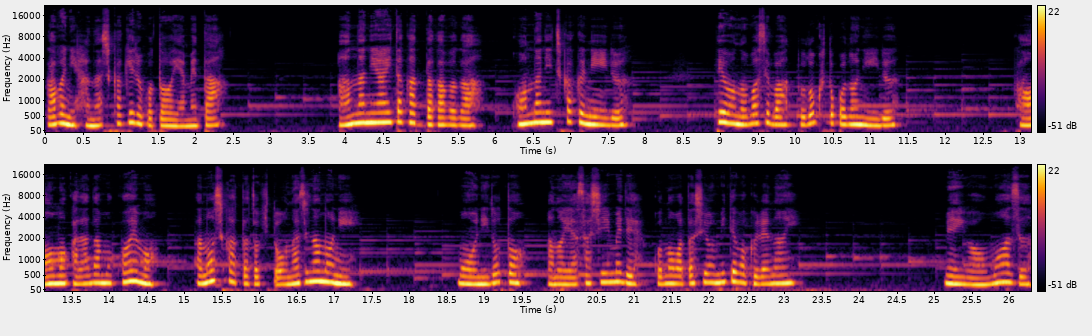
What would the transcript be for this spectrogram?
ガブに話しかけることをやめた。あんなに会いたかったガブがこんなに近くにいる。手を伸ばせば届くところにいる。顔も体も声も楽しかった時と同じなのに。もう二度とあの優しい目でこの私を見てはくれない。メイは思わず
